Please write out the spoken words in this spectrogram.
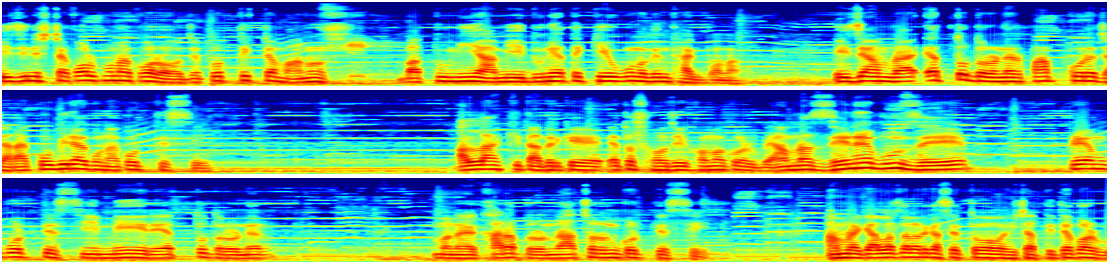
এই জিনিসটা কল্পনা করো যে প্রত্যেকটা মানুষ বা তুমি, আমি এই দুনিয়াতে কেউ কোনোদিন থাকব না? এই যে আমরা এত ধরনের পাপ করে যারা কবিরা গুণা করতেছি, আল্লাহ কি তাদেরকে এত সহজেই ক্ষমা করবে? আমরা জেনে বুঝে প্রেম করতেছি, মেয়ের এত ধরনের মানে খারাপ ধরনের আচরণ করতেছি। আমরা কি আল্লাহ তালার কাছে তো হিসাব দিতে পারব?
